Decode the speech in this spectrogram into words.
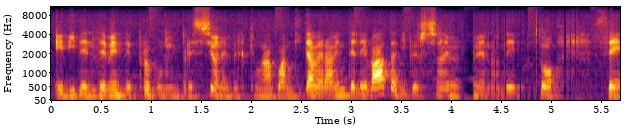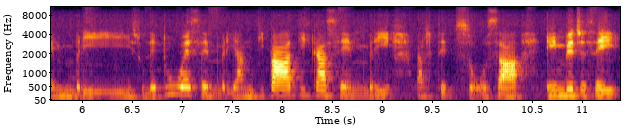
evidentemente è proprio un'impressione perché una quantità veramente elevata di persone mi hanno detto sembri sulle tue, sembri antipatica, sembri altezzosa e invece sei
